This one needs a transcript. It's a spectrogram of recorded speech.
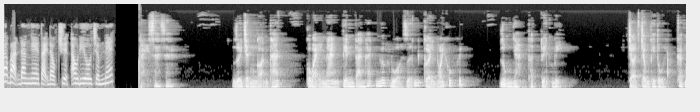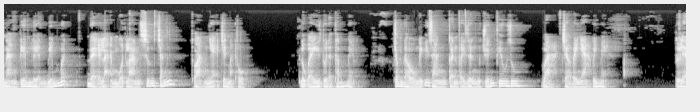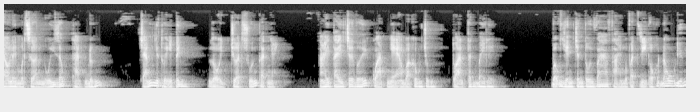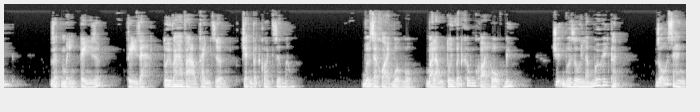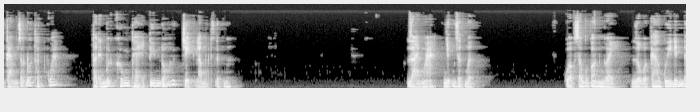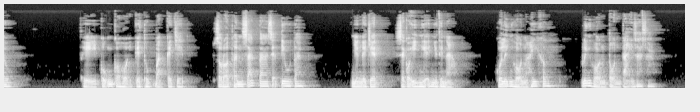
Các bạn đang nghe tại đọc chuyện audio.net Lại xa xa Dưới chân ngọn thác, Có bảy nàng tiên đang hát nước đùa Dưỡng cười nói khúc khích Dùng nhạt thật tuyệt mỹ. Chợt trông thấy tôi, Các nàng tiên liền biến mất, Để lại một làn xương trắng Thoảng nhẹ trên mặt hồ. Lúc ấy tôi đã thấm mệt, Trong đầu nghĩ rằng cần phải dừng chuyến phiêu du Và trở về nhà với mẹ. Tôi leo lên một sườn núi dốc thẳng đứng Trắng như thủy tinh, Rồi trượt xuống thật nhanh Hai tay chơi với quạt nhẹ và không trung, Toàn thân bay lên. Bỗng nhiên chân tôi va phải một vật gì đó đau điếng. Giật mình tỉnh giấc, Thì ra tôi va vào thành giường, Chân vẫn còn dương máu. Bước ra khỏi buồng ngủ Mà lòng tôi vẫn không khỏi hổ nghi. Chuyện vừa rồi là mơ hay thật? Rõ ràng cảm giác đó thật quá. Thật đến mức không thể tin đó chỉ là một giấc mơ. Giải mã những giấc mơ. Cuộc sống của con người Dù có cao quý đến đâu, Thì cũng có hồi kết thúc bằng cái chết. Sau đó thân xác ta sẽ tiêu tan. Nhưng cái chết sẽ có ý nghĩa như thế nào? Có linh hồn hay không? Linh hồn tồn tại ra sao?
